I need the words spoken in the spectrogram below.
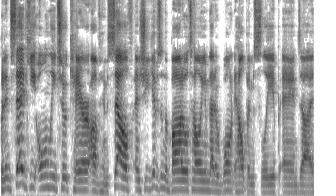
but instead he only took care of himself, and she gives him the bottle, telling him that it won't help him sleep, and, uh,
